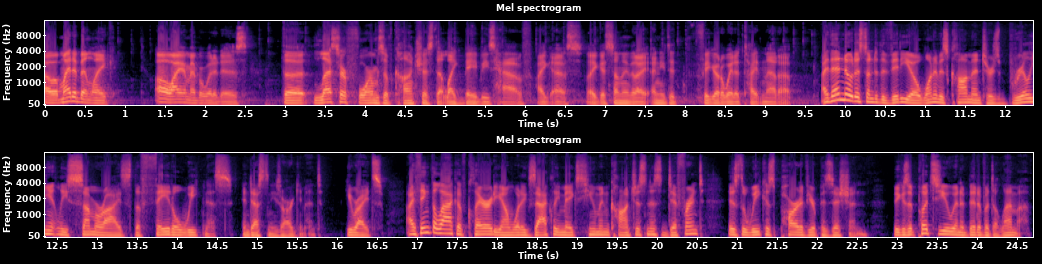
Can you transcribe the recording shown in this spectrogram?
Oh, it might have been like, oh, I remember what it is. The lesser forms of conscious that like babies have, I guess. Like it's something that I, I need to figure out a way to tighten that up. I then noticed under the video, one of his commenters brilliantly summarized the fatal weakness in Destiny's argument. He writes, I think the lack of clarity on what exactly makes human consciousness different is the weakest part of your position, because it puts you in a bit of a dilemma.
